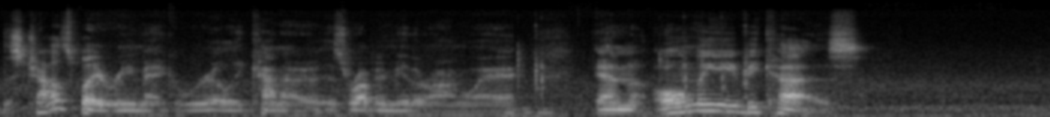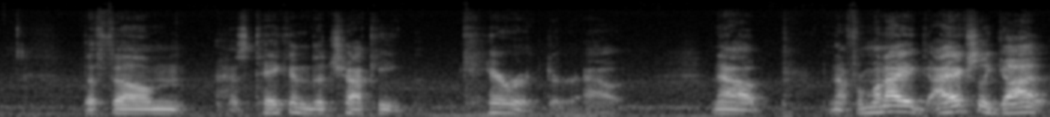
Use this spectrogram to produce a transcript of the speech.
this Child's Play remake really kind of is rubbing me the wrong way, and only because the film has taken the Chucky character out. Now, now from what I I actually got,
